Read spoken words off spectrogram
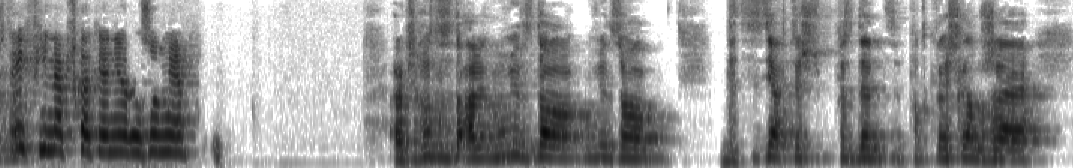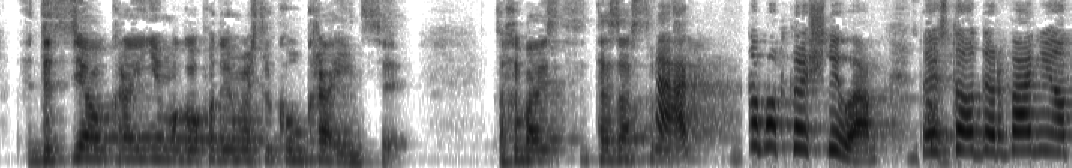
w tej chwili na przykład ja nie rozumiem, ale przechodząc do, ale mówiąc, do, mówiąc o decyzjach, też prezydent podkreślał, że decyzję o Ukrainie mogą podejmować tylko Ukraińcy. To chyba jest teza, z którą... Tak, to podkreśliłam. To jest to oderwanie od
